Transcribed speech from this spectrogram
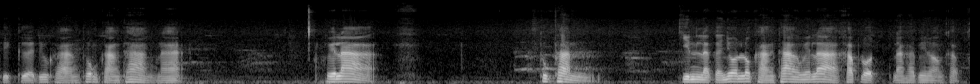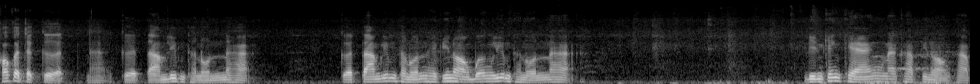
ที่เกิดอยู่ขางท่งขางทางนะฮะเวลา ทุกท่านกินแล้วก็โยนลงขางทางเวลาขับรถนะครับ พี่น้องครับเขาก็จะเกิดนะฮะเกิดตามริมถนนนะฮะเกิดตามริมถนนให้พี่น้องเบิ้องริมถนนนะฮะ ดินแข็งๆนะครับ พี่น้องครับ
